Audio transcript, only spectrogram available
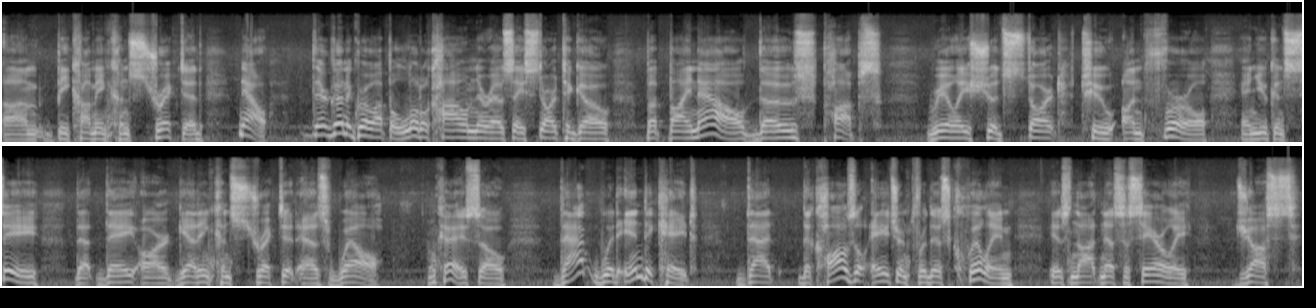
um, becoming constricted. Now, they're going to grow up a little columnar as they start to go, but by now, those pups really should start to unfurl, and you can see that they are getting constricted as well. Okay, so that would indicate that the causal agent for this quilling is not necessarily just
